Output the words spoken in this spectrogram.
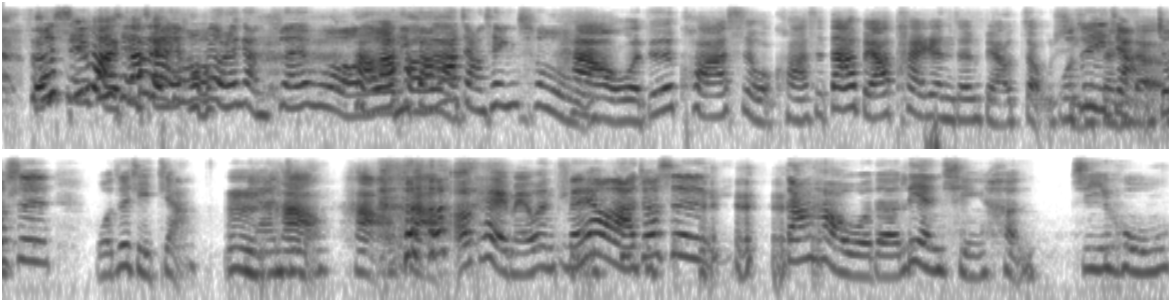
不神行经百不行，这样以后没有人敢追我好啦你把好啦话讲清楚。，好，我就是夸饰，我夸饰，大家不要太认真，不要走心。我自己讲，就是我自己讲，嗯好好好，OK，没问题。没有啦，就是 刚好我的恋情很几乎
